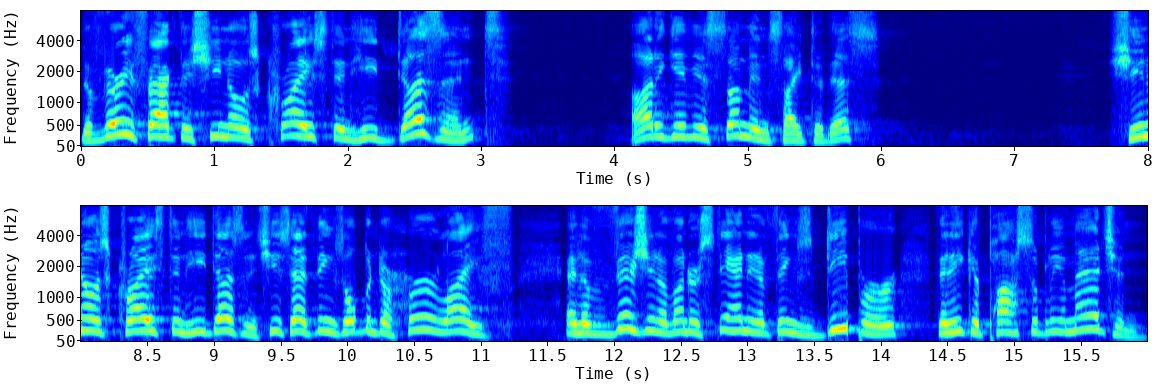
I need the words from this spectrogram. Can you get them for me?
The very fact that she knows Christ and he doesn't ought to give you some insight to this. She knows Christ and he doesn't. She's had things open to her life and a vision of understanding of things deeper than he could possibly imagine.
